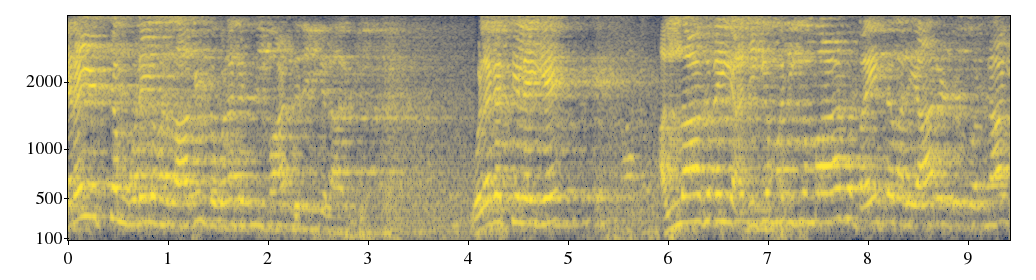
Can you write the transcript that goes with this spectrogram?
இரையச்சம் உடையவர்களாக இந்த உலகத்தில் வாழ்ந்திருக்கிறார்கள். உலகத்திலேயே அல்லாகவே அதிகம் அதிகமாக பயந்தவர் யார் என்று சொன்னால்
